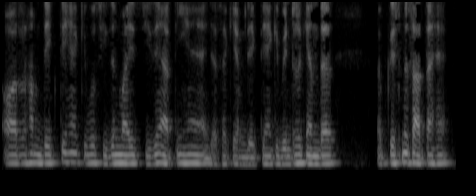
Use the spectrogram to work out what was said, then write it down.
और हम देखते हैं कि वो सीज़न वाइज चीज़ें आती हैं जैसा कि हम देखते हैं कि विंटर के अंदर अब क्रिसमस आता है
